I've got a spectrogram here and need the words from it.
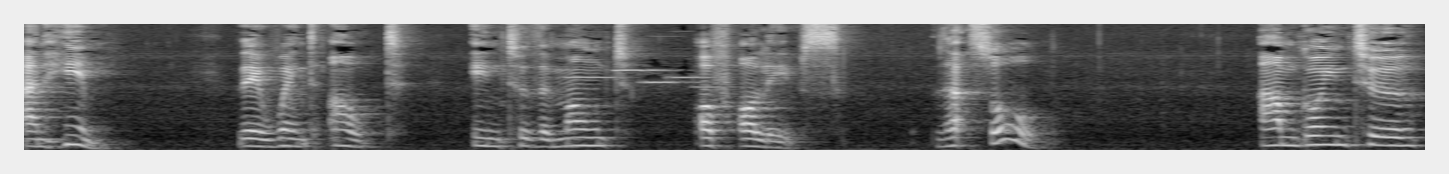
an hymn, they went out into the Mount of Olives. That's all. I'm going to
